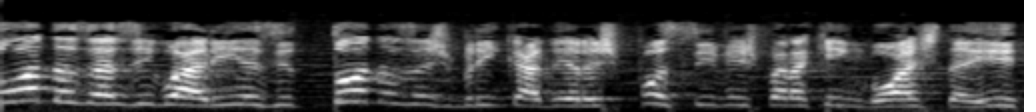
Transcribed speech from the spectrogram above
todas as iguarias e todas as brincadeiras possíveis para quem gosta aí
